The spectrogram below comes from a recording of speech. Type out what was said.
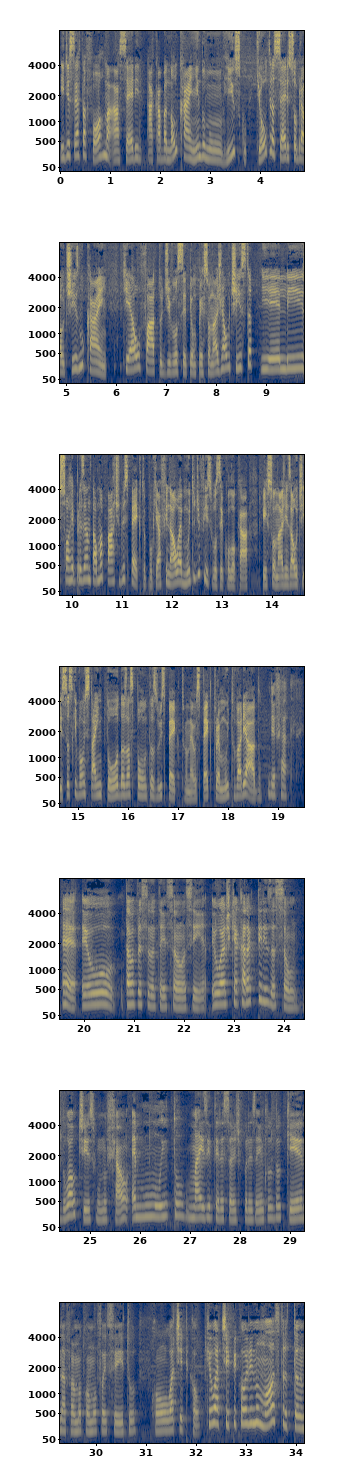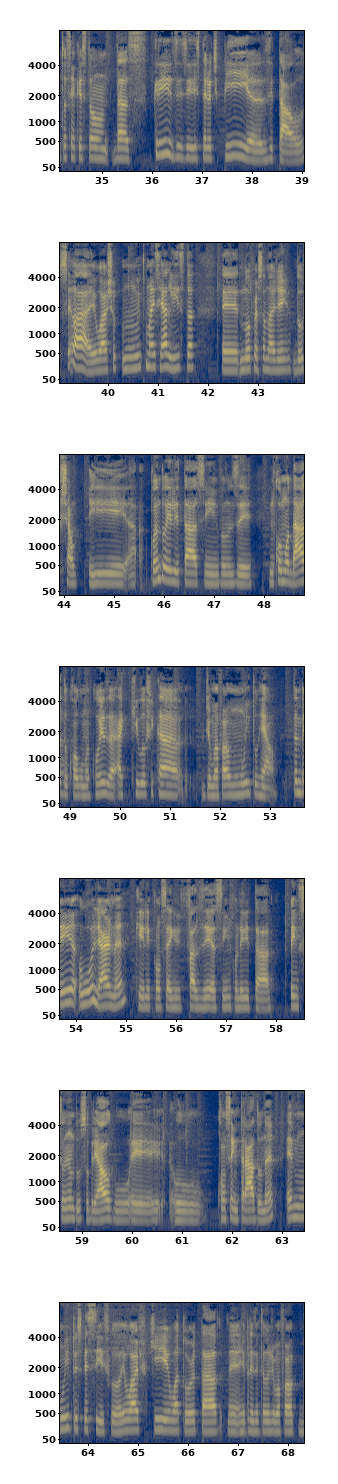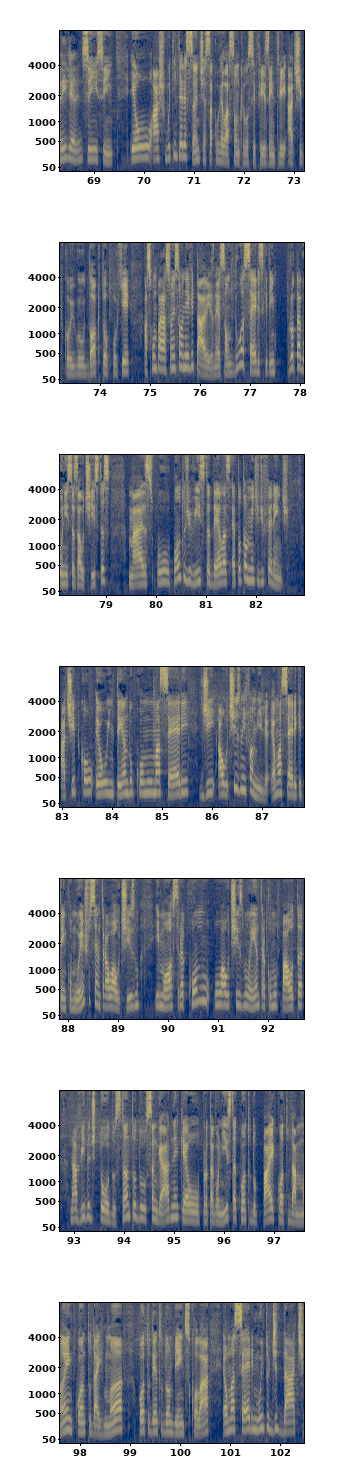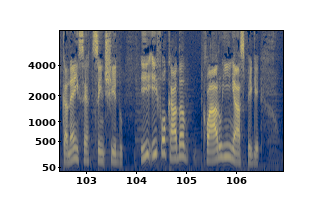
e de certa forma a série acaba não caindo num risco que outras séries sobre autismo caem, que é o fato de você ter um personagem autista e ele só representar uma parte do espectro, porque afinal é muito difícil você colocar personagens autistas que vão estar em todas as pontas do espectro, né? O espectro é muito variado. De fato. É, eu tava prestando atenção, assim, eu acho que a caracterização do autismo no Shawn é muito mais interessante, por exemplo, do que na forma como foi feito com o Atypical. Que o Atypical, ele não mostra tanto, assim, a questão das crises e estereotipias e tal. Sei lá, eu acho muito mais realista é, no personagem do Shawn. E quando ele tá, assim, vamos dizer incomodado com alguma coisa, aquilo fica de uma forma muito real. Também o olhar, né, que ele consegue fazer assim quando ele tá pensando sobre algo, é, o concentrado, né? É muito específico. Eu acho que o ator tá é, representando de uma forma brilhante. Sim, sim. Eu acho muito interessante essa correlação que você fez entre Atypical e Good Doctor, porque as comparações são inevitáveis, né? São duas séries que têm protagonistas autistas, mas o ponto de vista delas é totalmente diferente. Atypical eu entendo como uma série de autismo em família. É uma série que tem como eixo central o autismo e mostra como o autismo entra como pauta na vida de todos, tanto do Sam Gardner, que é o protagonista, quanto do pai, quanto da mãe, quanto da irmã, quanto dentro do ambiente escolar. É uma série muito didática, né, em certo sentido, e, e focada, claro, em Asperger.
